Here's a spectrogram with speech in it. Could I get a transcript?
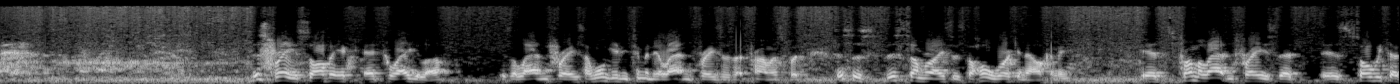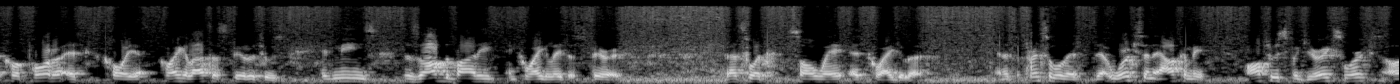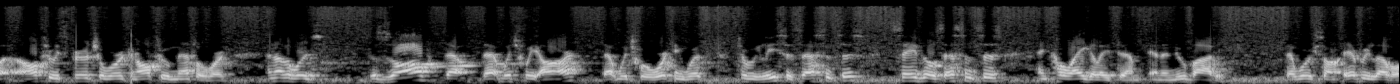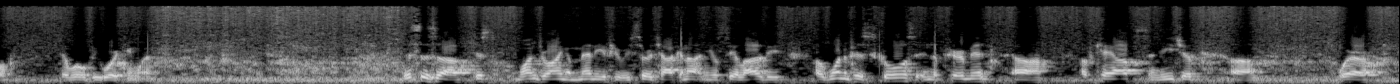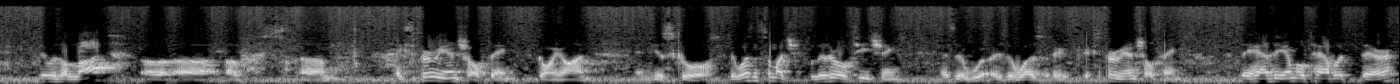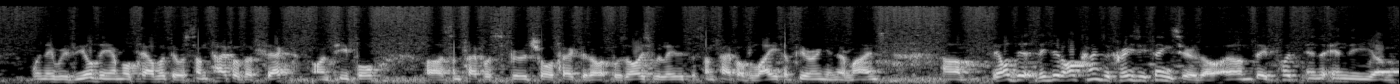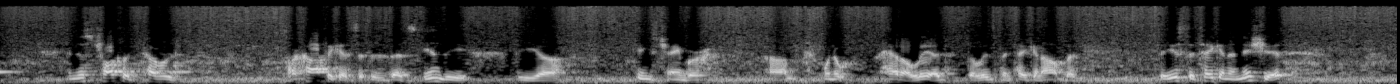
this phrase, solve et coagula, is a Latin phrase. I won't give you too many Latin phrases, I promise, but this is this summarizes the whole work in alchemy. It's from a Latin phrase that is solvita corpora et coagulata spiritus. It means dissolve the body and coagulate the spirit. That's what solve et coagula. And it's a principle that, that works in alchemy all through Spagyric's work, all, through spiritual work, and all through mental work. In other words, dissolve that, that which we are, that which we're working with, to release its essences, save those essences, and coagulate them in a new body that works on every level that we'll be working with. This is uh, just one drawing of many. If you research Akhenaten, and you'll see a lot of these. Of one of his schools in the pyramid uh, of Cheops in Egypt, um, where there was a lot of, uh, of um, experiential things going on in his schools. There wasn't so much literal teaching as it, as it was experiential things. They had the Emerald Tablet there. When they revealed the Emerald Tablet, there was some type of effect on people, uh, some type of spiritual effect that was always related to some type of light appearing in their minds. Um, they all did. They did all kinds of crazy things here, though. Um, they put in the in the um, in this chocolate-covered sarcophagus that's in the the uh, king's chamber um, when it had a lid. The lid's been taken out, but they used to take an initiate,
